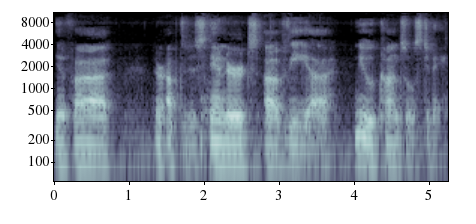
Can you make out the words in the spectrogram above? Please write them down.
if uh, they're up to the standards of the uh, new consoles today.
